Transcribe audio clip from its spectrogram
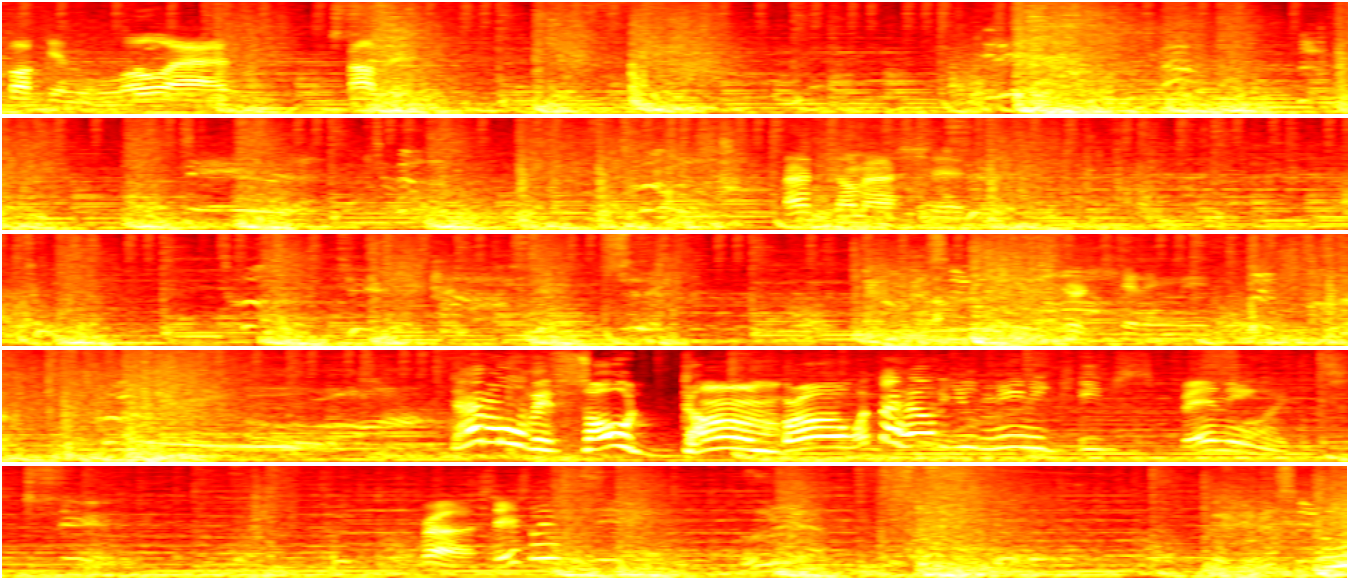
Fucking low ass. Stop it. That dumbass shit. You're kidding me. That move is so dumb, bro. What the hell do you mean he keeps spinning? Bruh, seriously?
